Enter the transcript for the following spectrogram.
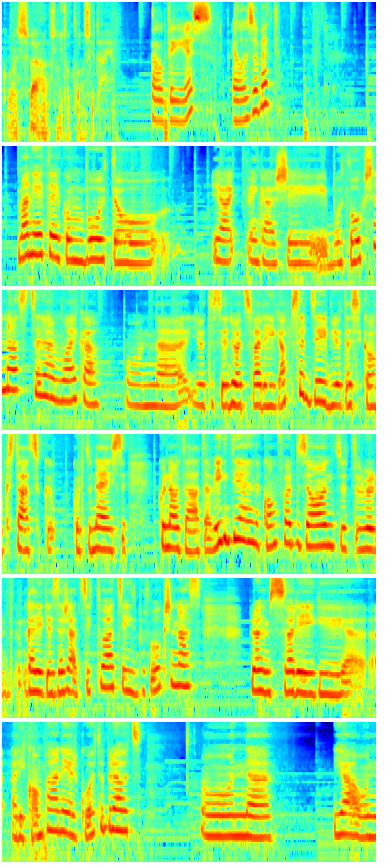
ko es vēlos no klausītājiem. Paldies, Elizabete! Man ieteikumi būtu jā, vienkārši būt lūkšanās ceļojuma laikā. Un, uh, jo tas ir ļoti svarīgi apsardzība, jo tas ir kaut kas tāds, kur, kur tu neesi, kur nav tā tā ikdiena, komforta zona, tu, tur var gadīties dažādas situācijas, būt lūkšanās. Protams, svarīgi uh, arī kompānija, ar ko tu brauc. Un, uh, jā, un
